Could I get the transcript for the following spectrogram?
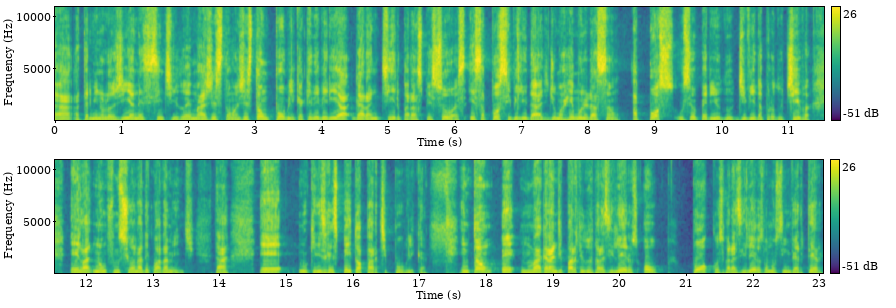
tá? a terminologia nesse sentido, é má gestão. A gestão pública que deveria garantir para as pessoas essa possibilidade de uma remuneração após o seu período de vida produtiva, ela não funciona adequadamente. Tá? É, no que diz respeito à parte pública. Então, é, uma grande parte dos brasileiros, ou poucos brasileiros, vamos inverter,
